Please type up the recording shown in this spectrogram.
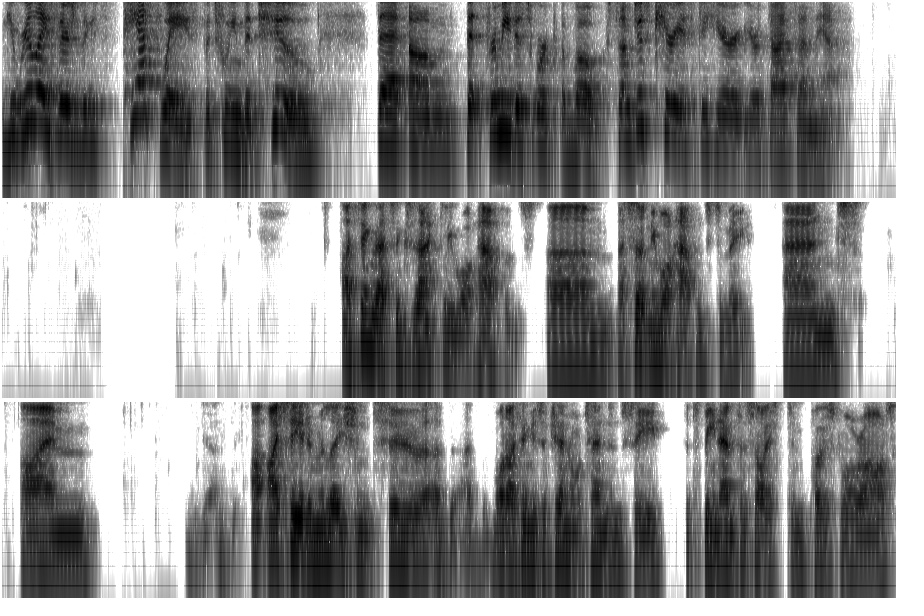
you realize there's these pathways between the two that um, that for me this work evokes. So I'm just curious to hear your thoughts on that. I think that's exactly what happens. Um, that's certainly what happens to me, and I'm. I, see it in relation to uh, what I think is a general tendency that's been emphasized in post-war art,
